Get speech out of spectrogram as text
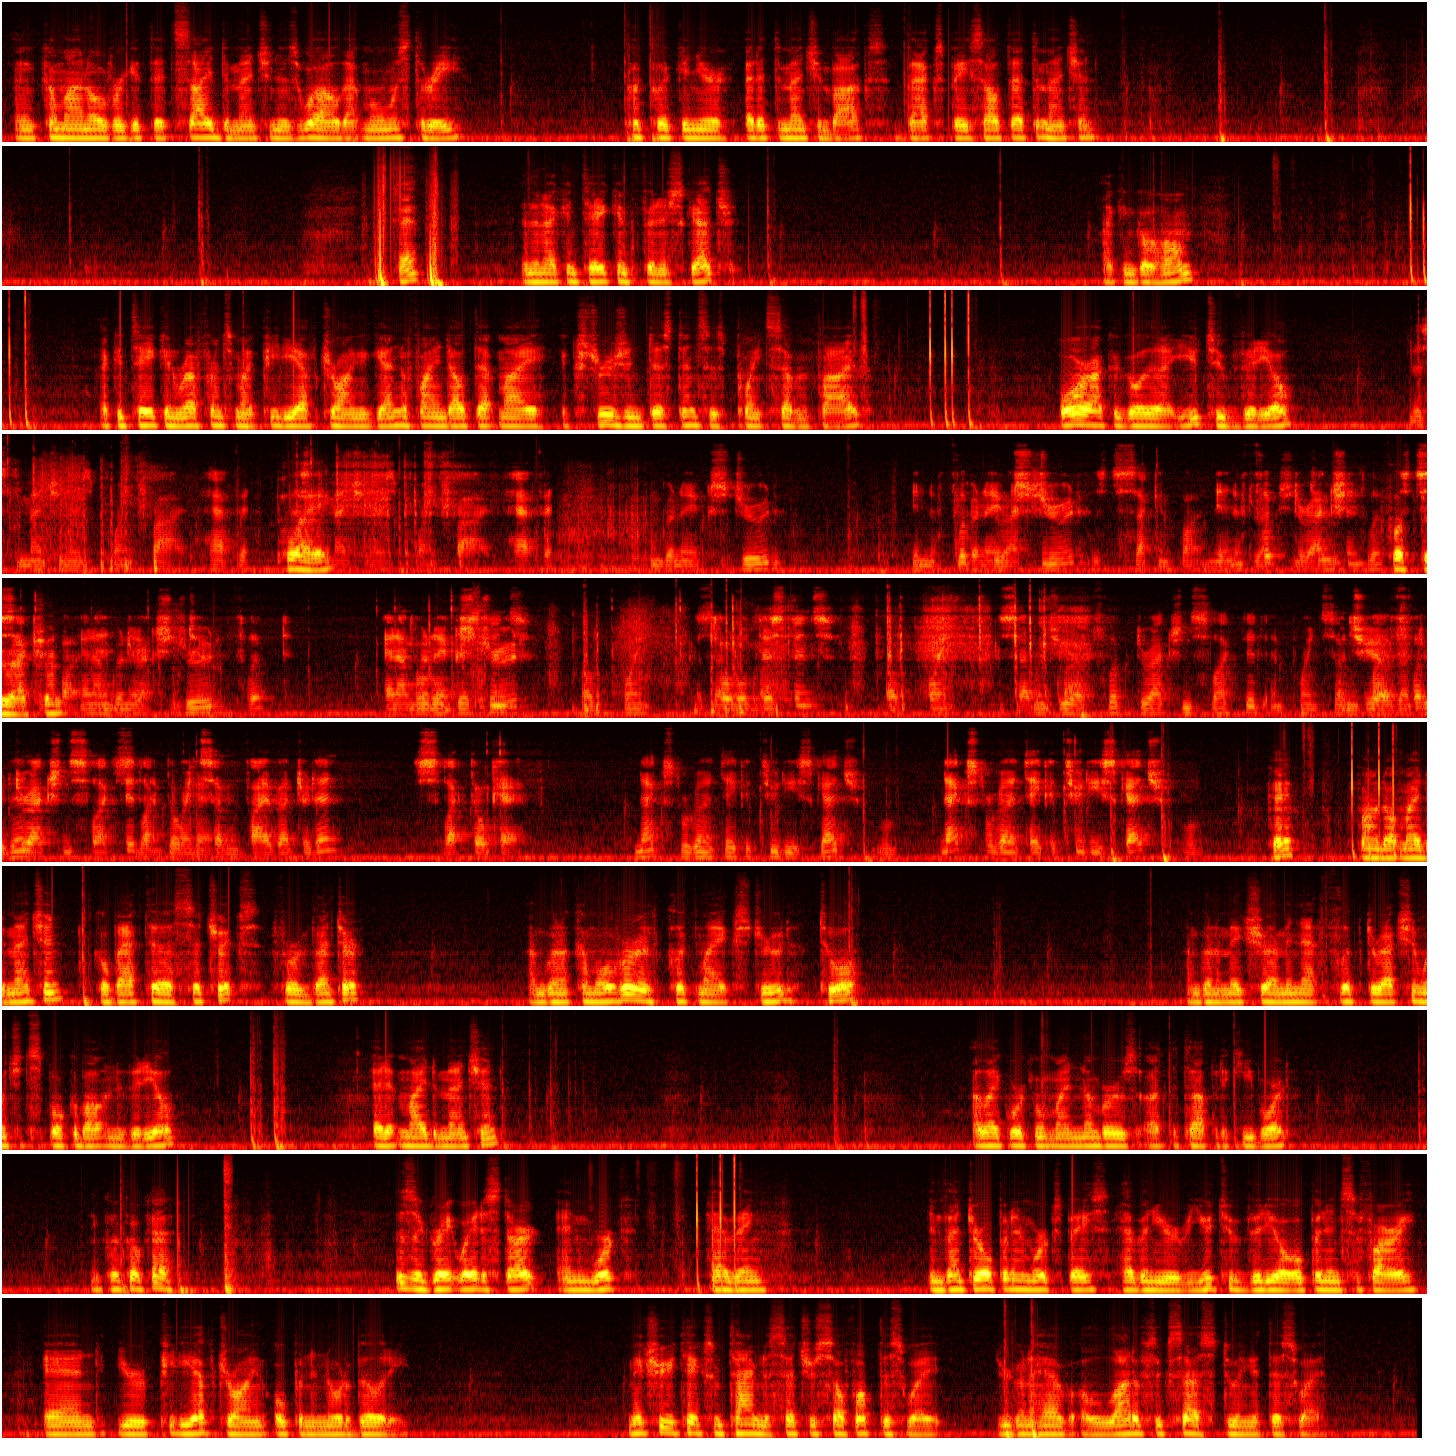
And come on over, get that side dimension as well. That one was 3. Click click in your edit dimension box. Backspace out that dimension. Okay, and then I can take and finish sketch. I can go home. I could take and reference my PDF drawing again to find out that my extrusion distance is 0.75. Or I could go to that YouTube video, This dimension is 0.5, half it. This play, dimension is 0.5, half it. I'm going to extrude in the flip gonna direction. extrude the second button in the flip direction. flip, Flip direction. button And I'm gonna extrude. two, Flipped. And I'm gonna extrude of point a total five. distance of Once you have flip direction selected and Once you 0.75 have flip entered in, direction selected and select OK. 0.75 entered in, select OK. next we're going to take a 2D sketch. We'll Next, we're going to take a 2D sketch. We'll okay, found out my dimension, go back to Citrix for Inventor. I'm going to come over and click my extrude tool. I'm going to make sure I'm in that flip direction which it spoke about in the video. Edit my dimension. I like working with my numbers at the top of the keyboard. And click OK. This is a great way to start and work having Inventor open in Workspace, having your YouTube video open in Safari, and your PDF drawing open in Notability. Make sure you take some time to set yourself up this way. You're going to have a lot of success doing it this way.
